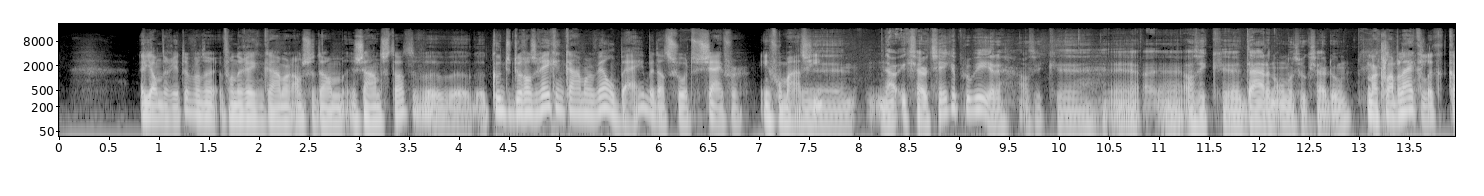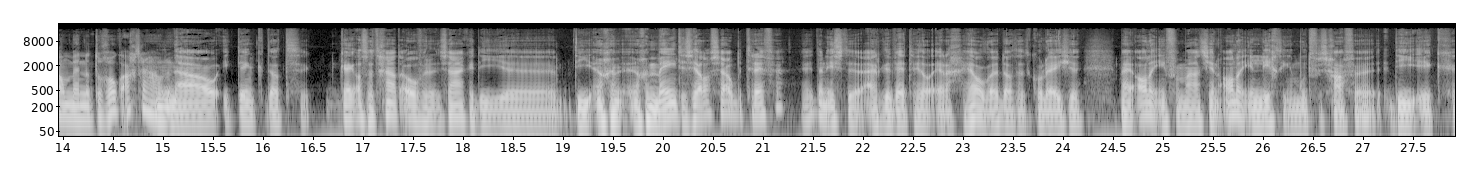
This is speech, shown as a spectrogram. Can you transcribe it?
Jan de Ritter van de, van de Rekenkamer Amsterdam-Zaanstad. Kunt u er als Rekenkamer wel bij, bij dat soort cijferinformatie? Uh, nou, ik zou het zeker proberen als ik, uh, uh, als ik daar een onderzoek zou doen. Maar klaarblijkelijk kan men het toch ook achterhouden? Nou, ik denk dat... Kijk, als het gaat over zaken die, die een, een, gemeente zelf zou betreffen... Hè, dan is de, eigenlijk de wet heel erg helder... dat het college mij alle informatie en alle inlichtingen moet verschaffen... die ik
